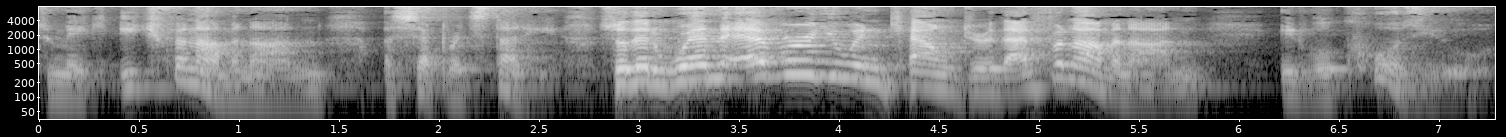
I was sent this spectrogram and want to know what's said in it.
to make each phenomenon a separate study, so that whenever you encounter that phenomenon, it will cause you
